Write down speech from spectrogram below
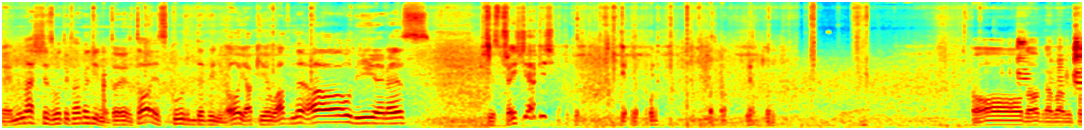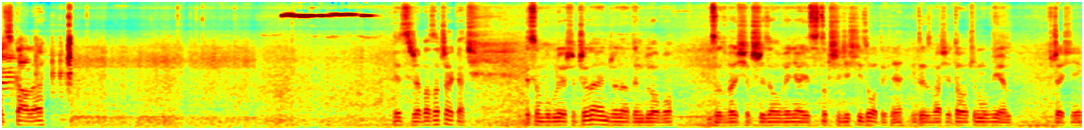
11 zł na godzinę, to jest, to jest kurde wynik. O, jakie ładne Audi RS. Jest przejście jakieś? O, dobra, mamy pod skalę. Jest trzeba zaczekać. Są w ogóle jeszcze challenge na tym Glovo. Za 23 zamówienia jest 130 zł, nie? I to jest właśnie to, o czym mówiłem wcześniej,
